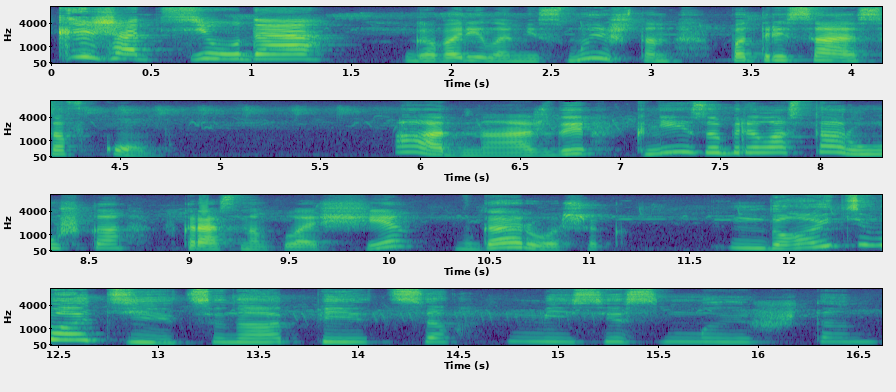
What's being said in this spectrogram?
Кыш отсюда! Говорила мисс Мыштон, потрясая совком. А однажды к ней забрела старушка в красном плаще в горошек. «Дайте водицы напиться, миссис Мыштон».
